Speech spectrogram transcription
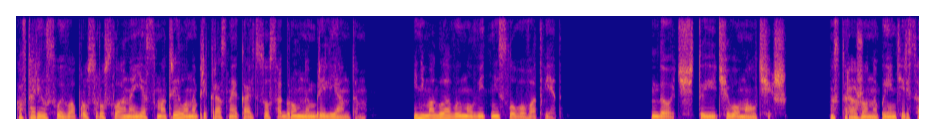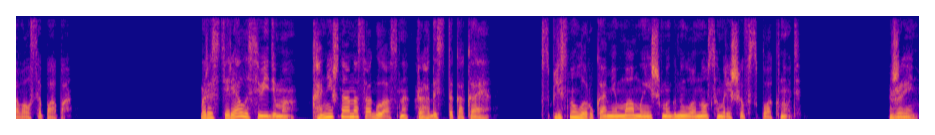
Повторил свой вопрос Руслана, и я смотрела на прекрасное кольцо с огромным бриллиантом и не могла вымолвить ни слова в ответ. «Дочь, ты чего молчишь?» Настороженно поинтересовался папа. Растерялась, видимо. Конечно, она согласна. Радость-то какая. Всплеснула руками мама и шмыгнула носом, решив всплакнуть. «Жень».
